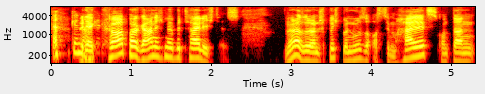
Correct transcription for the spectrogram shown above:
genau. weil der Körper gar nicht mehr beteiligt ist. Ne, also dann spricht man nur so aus dem Hals und dann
